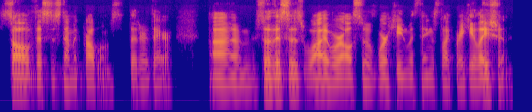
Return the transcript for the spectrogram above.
solve the systemic problems that are there. Um, so this is why we're also working with things like regulation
